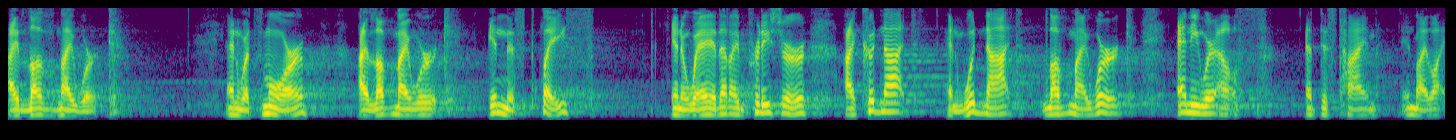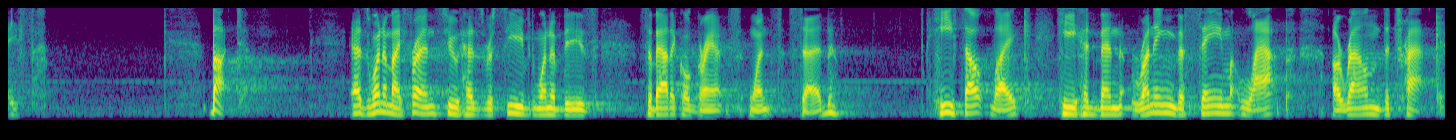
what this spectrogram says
I love my work. And what's more, I love my work in this place in a way that I'm pretty sure I could not and would not love my work anywhere else at this time in my life. But, as one of my friends who has received one of these sabbatical grants once said, he felt like he had been running the same lap around the track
